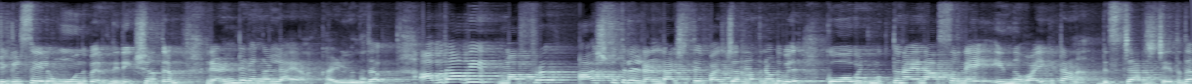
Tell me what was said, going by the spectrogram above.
ചികിത്സയിലും മൂന്ന് പേർ നിരീക്ഷണത്തിലും രണ്ടിടങ്ങളിലായാണ് കഴിയുന്നത്. അബുദാബി മഫ്രഖ് ആശുപത്രിയിൽ രണ്ടാഴ്ചത്തെ പരിചരണത്തിനൊടുവിൽ കോവിഡ് മുക്തനായ നാസറിനെ ഇന്ന് വൈകിട്ടാണ് ഡിസ്ചാർജ് ചെയ്തത്.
